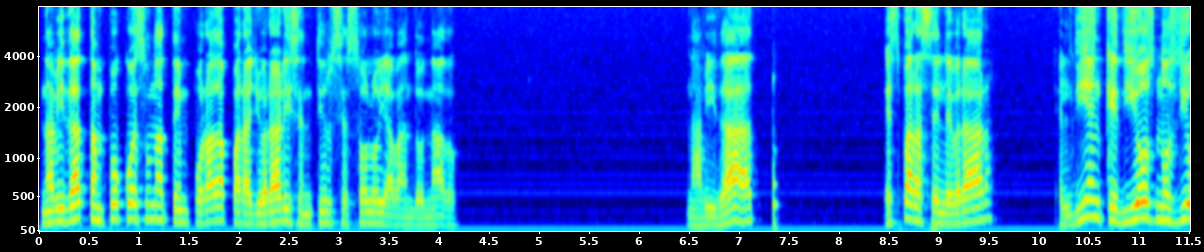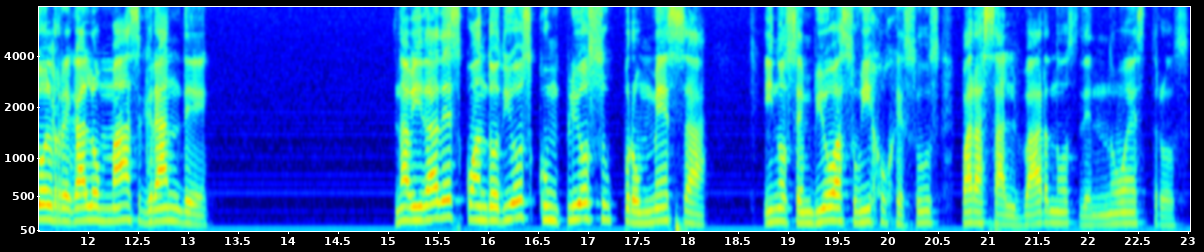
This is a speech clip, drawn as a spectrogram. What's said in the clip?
Navidad tampoco es una temporada para llorar y sentirse solo y abandonado. Navidad es para celebrar el día en que Dios nos dio el regalo más grande. Navidad es cuando Dios cumplió su promesa y nos envió a su Hijo Jesús para salvarnos de nuestros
